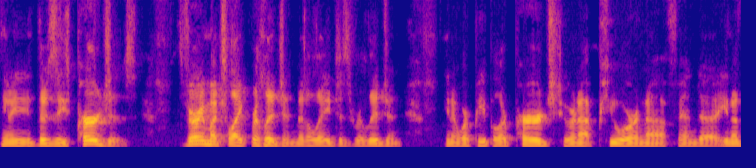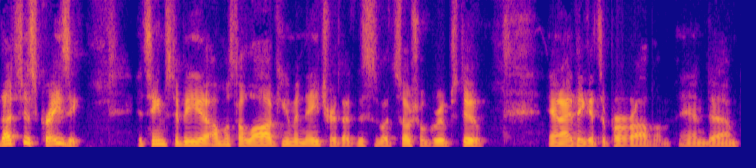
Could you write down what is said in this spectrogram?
You know, there's these purges. It's very much like religion. Middle Ages religion. You know, where people are purged who are not pure enough, and uh, you know that's just crazy it seems to be almost a law of human nature that this is what social groups do, and I think it's a problem. And um,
